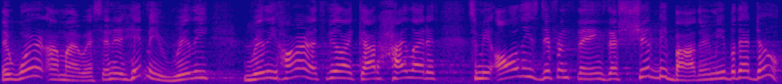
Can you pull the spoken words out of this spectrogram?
They weren't on my list, and it hit me really, really hard. I feel like God highlighted to me all these different things that should be bothering me, but that don't.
